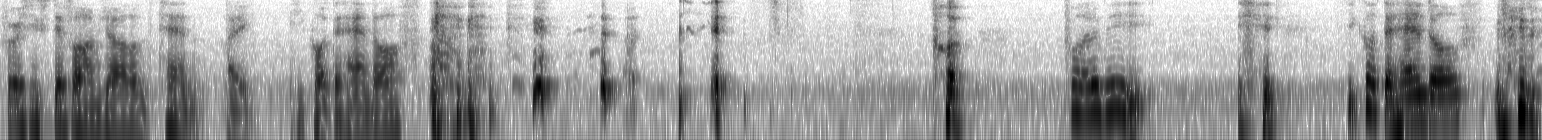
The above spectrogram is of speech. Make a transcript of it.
first he stiff arms y'all on the 10. Like, he caught the handoff. Pardon me. he caught the handoff.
